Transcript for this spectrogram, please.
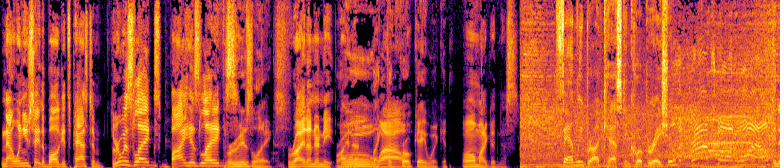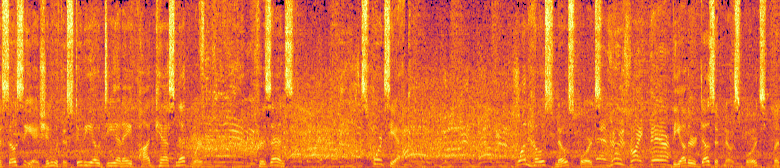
Now, when you say the ball gets past him, through his legs, by his legs, through his legs, right underneath. right Ooh, up like wow. the croquet wicket. Oh, my goodness. Family Broadcasting Corporation, in association with the Studio DNA Podcast Network, presents Sports Yak. One host knows sports, And who's right there? the other doesn't know sports, but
